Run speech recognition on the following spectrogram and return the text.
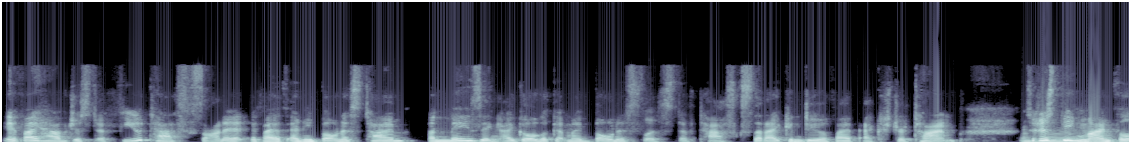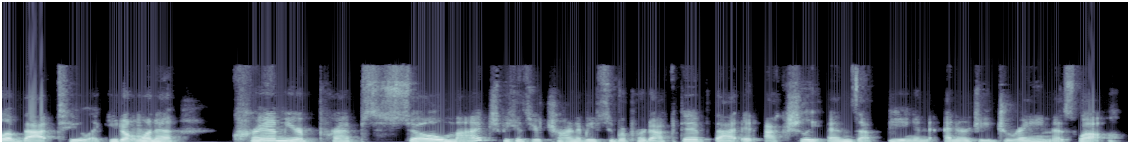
if I have just a few tasks on it, if I have any bonus time, amazing. I go look at my bonus list of tasks that I can do if I have extra time. So mm-hmm. just being mm-hmm. mindful of that too. Like you don't want to cram your preps so much because you're trying to be super productive that it actually ends up being an energy drain as well.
